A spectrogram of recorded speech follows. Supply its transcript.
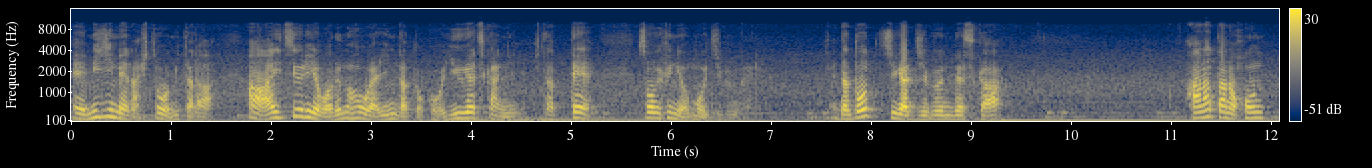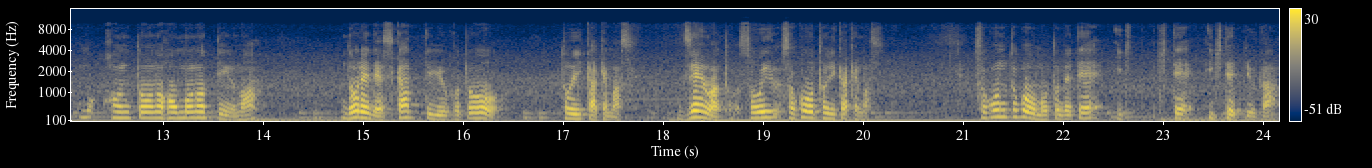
えー、惨めな人を見たらあああいつよりは俺の方がいいんだとこう優越感に浸ってそういうふうに思う自分がいる。だどっちが自分ですか？あなたの本本当の本物っていうのはどれですか？っていうことを問いかけます。善はとそういうそこを問いかけます。そこのとこを求めて生き生きて生きてっていうか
